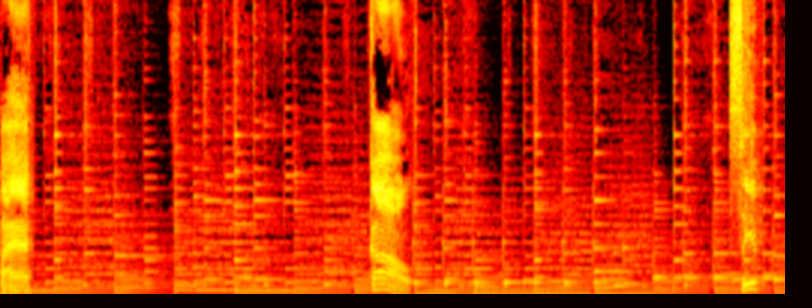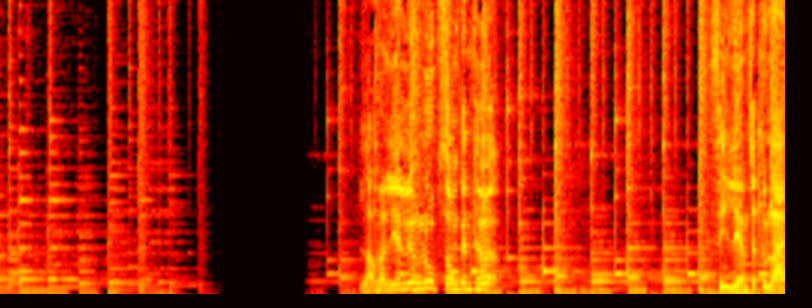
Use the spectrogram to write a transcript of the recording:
แปด สิบเรามาเรียนเรื่องรูปทรงกันเถอะ สี่เหลี่ยมจัตุรัส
